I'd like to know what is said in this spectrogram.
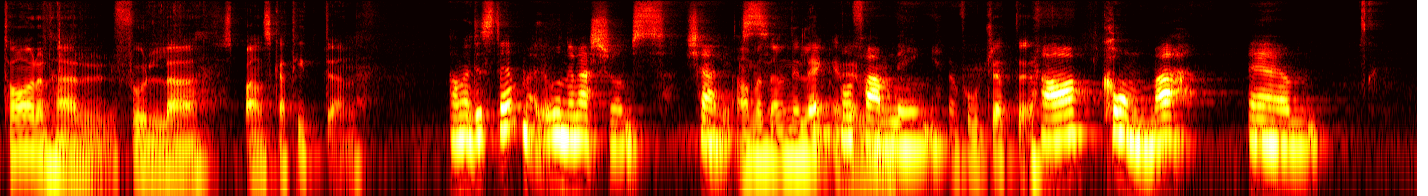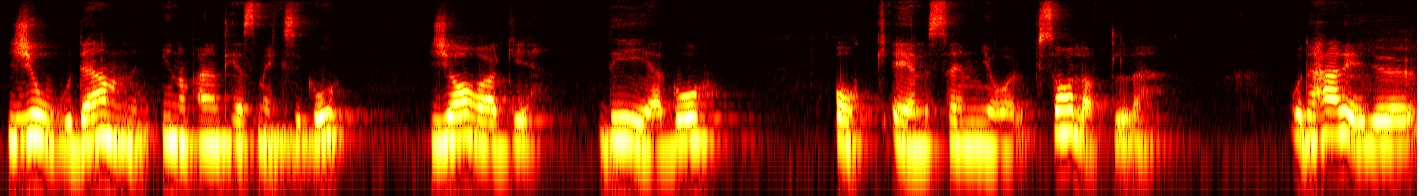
ta den här fulla spanska titeln. Ja, men det stämmer. Universums kärleksomfamning. Ja, Den fortsätter. Ja, komma. Eh, jorden, inom parentes Mexiko. Jag Diego och El Señor Xolotl. Och det här är ju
